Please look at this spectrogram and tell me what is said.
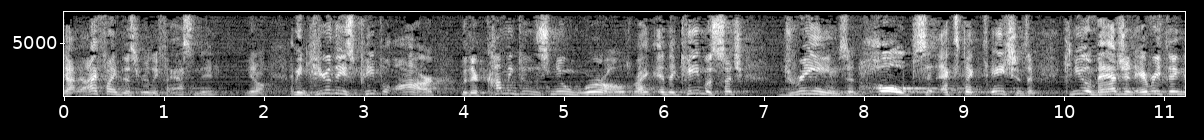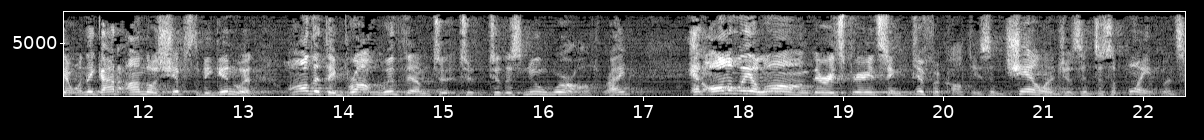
I find this really fascinating. You know, I mean, here these people are who they're coming to this new world, right? And they came with such dreams and hopes and expectations. I mean, can you imagine everything that when they got on those ships to begin with, all that they brought with them to, to, to this new world, right? And all the way along, they're experiencing difficulties and challenges and disappointments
